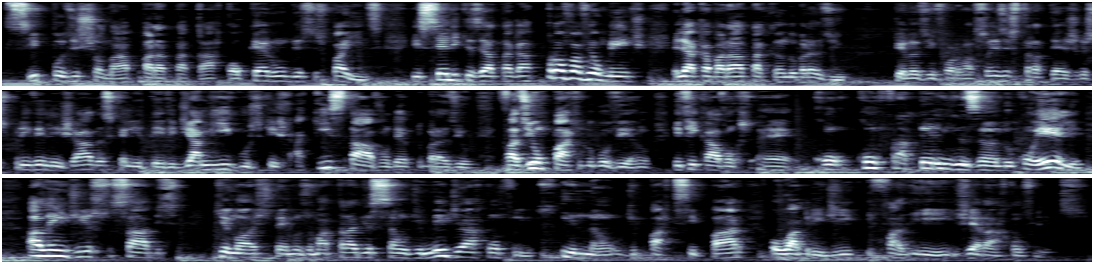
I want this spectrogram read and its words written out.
se posicionar para atacar qualquer um desses países. E se ele quiser atacar, provavelmente ele acabará atacando o Brasil pelas informações estratégicas privilegiadas que ele teve de amigos que aqui estavam dentro do Brasil, faziam parte do governo e ficavam é, confraternizando com ele. Além disso, sabe-se que nós temos uma tradição de mediar conflitos e não de participar ou agredir e, e gerar conflitos.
